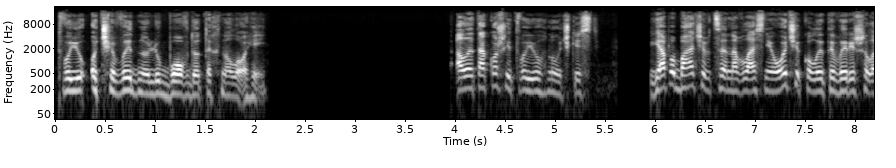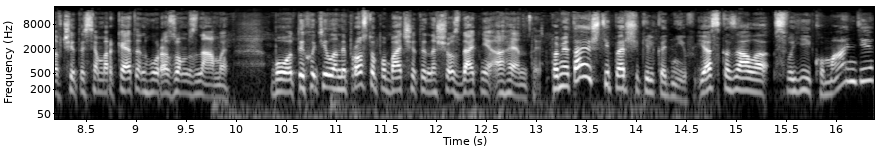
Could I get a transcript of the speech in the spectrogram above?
твою очевидну любов до технологій. Але також і твою гнучкість. Я побачив це на власні очі, коли ти вирішила вчитися маркетингу разом з нами. Бо ти хотіла не просто побачити, на що здатні агенти, Пам'ятаєш ті перші кілька днів? Я сказала своїй команді:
